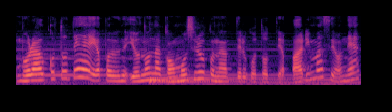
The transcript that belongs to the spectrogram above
もらうことでやっぱ世の中面白くなってることってやっぱありますよね。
